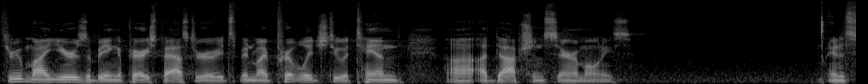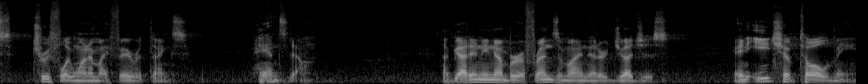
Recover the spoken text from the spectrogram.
Through my years of being a parish pastor, it's been my privilege to attend uh, adoption ceremonies. And it's truthfully one of my favorite things, hands down. I've got any number of friends of mine that are judges, and each have told me,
